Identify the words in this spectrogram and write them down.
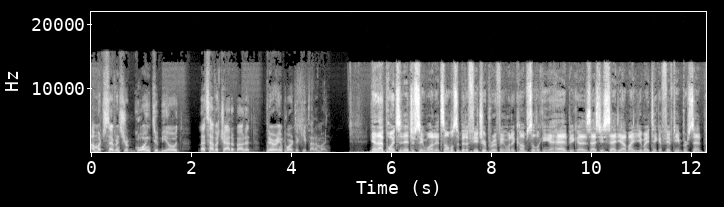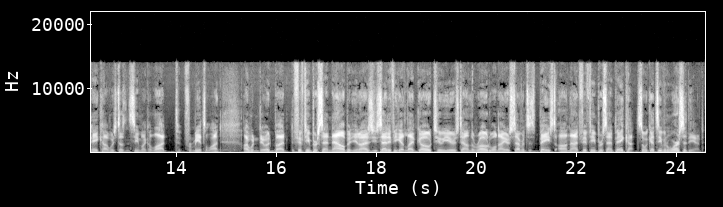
how much severance you're going to be owed, let's have a chat about it. Very important to keep that in mind. Yeah, that point's an interesting one. It's almost a bit of future proofing when it comes to looking ahead because, as you said, yeah, you might take a 15% pay cut, which doesn't seem like a lot. For me, it's a lot. I wouldn't do it, but 15% now. But, you know, as you said, if you get let go two years down the road, well, now your severance is based on that 15% pay cut. So it gets even worse at the end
